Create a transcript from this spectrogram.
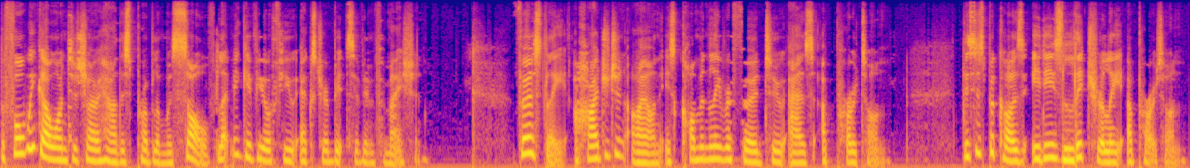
Before we go on to show how this problem was solved, let me give you a few extra bits of information. Firstly, a hydrogen ion is commonly referred to as a proton. This is because it is literally a proton.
